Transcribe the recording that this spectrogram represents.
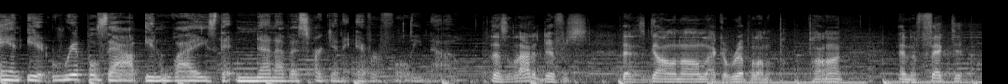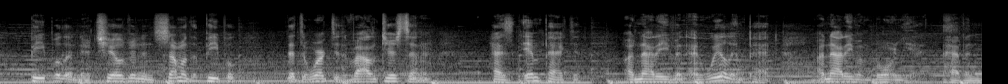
and it ripples out in ways that none of us are going to ever fully know. There's a lot of difference that has gone on like a ripple on a pond and affected people and their children and some of the people that the work at the Volunteer Center has impacted are not even, and will impact, are not even born yet. Having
